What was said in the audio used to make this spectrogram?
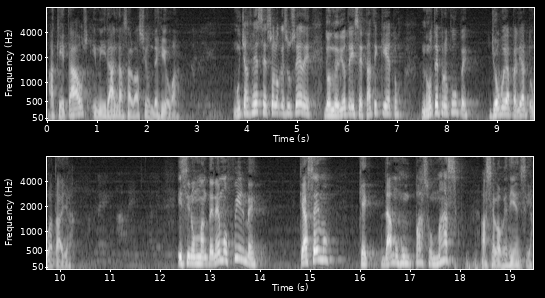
aquietaos y mirad la salvación de Jehová. Muchas veces eso es lo que sucede, donde Dios te dice, estate quieto, no te preocupes, yo voy a pelear tu batalla. Y si nos mantenemos firmes, ¿Qué hacemos? Que damos un paso más hacia la obediencia.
